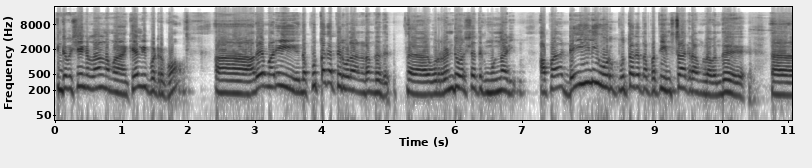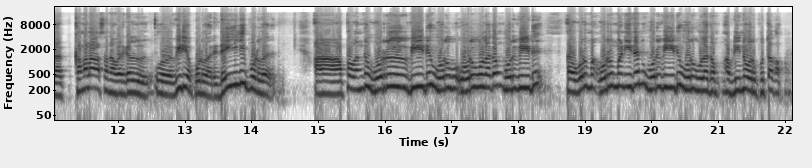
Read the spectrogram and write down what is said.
இந்த விஷயங்கள்லாம் நம்ம கேள்விப்பட்டிருப்போம். ஆஹ் அதே மாதிரி இந்த புத்தக திருவிழா நடந்தது. ஒரு ரெண்டு வருஷத்துக்கு முன்னாடி. அப்ப டெய்லி ஒரு புத்தகத்தை பத்தி இன்ஸ்டாகிராம்ல வந்து ஆஹ் கமலஹாசன் அவர்கள் வீடியோ போடுவாரு. டெய்லி போடுவாரு. அப்ப வந்து ஒரு வீடு ஒரு ஒரு உலகம் ஒரு வீடு ஒரு ம- ஒரு மனிதன் ஒரு வீடு ஒரு உலகம் அப்படின்னு ஒரு புத்தகம்.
